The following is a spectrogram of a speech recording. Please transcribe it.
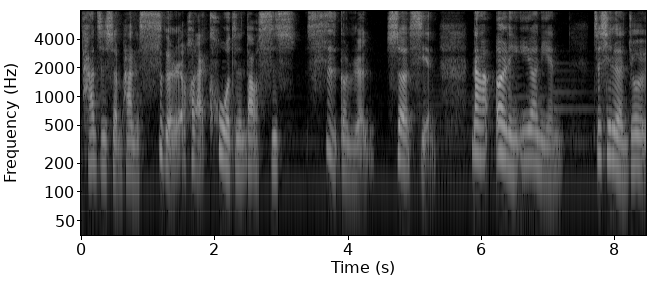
他只审判了四个人，后来扩增到四四个人涉嫌。那二零一二年，这些人就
